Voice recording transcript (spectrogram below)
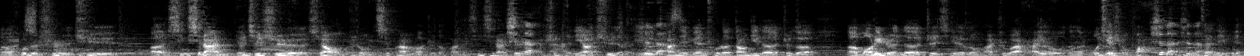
呃，或者是去呃新西兰，尤其是像我们这种奇幻爱好者的话，那新西兰是是肯定要去的，因为它那边除了当地的这个呃毛利人的这些文化之外，还有那个魔界神话。是的，是的，在那边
